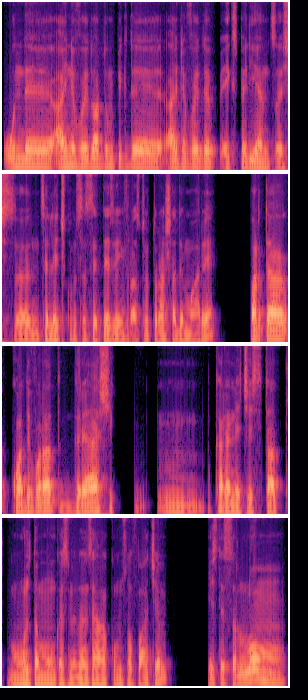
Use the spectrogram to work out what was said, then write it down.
unde ai nevoie doar de un pic de ai nevoie de experiență și să înțelegi cum să setezi o infrastructură așa de mare. Partea cu adevărat grea și m, care a necesitat multă muncă să ne dăm seama cum să o facem, este să luăm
